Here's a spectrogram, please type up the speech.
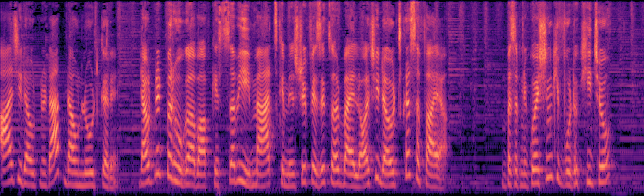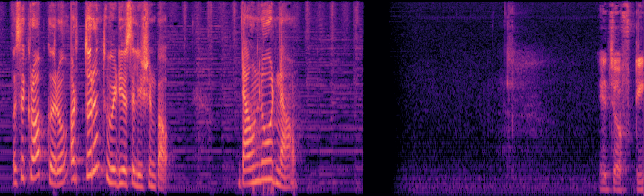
आज ही डाउटनेट ऐप डाउनलोड करें। डाउटनेट पर होगा अब आपके सभी मैथ्स केमिस्ट्री फिजिक्स और बायोलॉजी डाउट्स का सफाया। बस अपने क्वेश्चन की फ़ोटो खींचो, उसे क्रॉप करो और तुरंत वीडियो सोल्यूशन पाओ। Download now H of T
